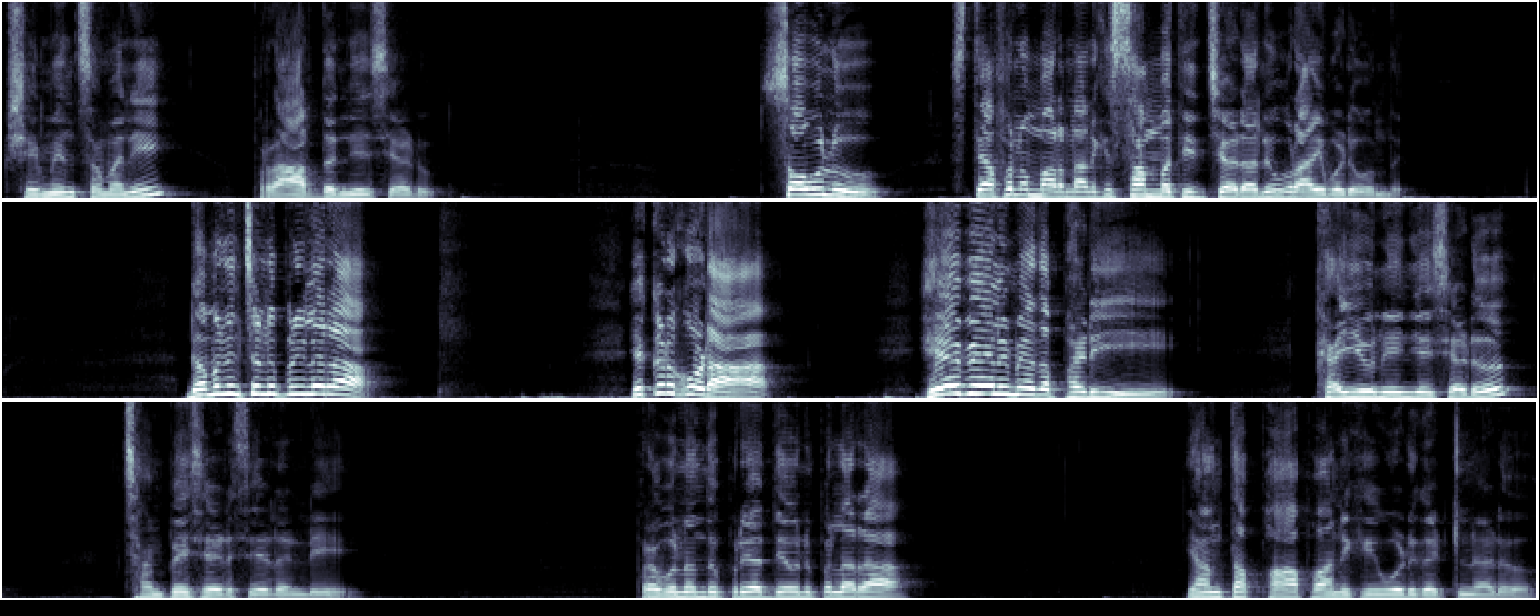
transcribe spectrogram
క్షమించమని ప్రార్థన చేశాడు. సౌలు స్టెఫన్ మరణానికి సమ్మతించాడు అని వ్రాయబడి ఉంది. గమనించండి ప్రియులరా ఇక్కడ కూడా హేబేలు మీద పడి కయ్యూని ఏం చేశాడు? చంపేసాడు సేడండి. ప్రభునందు ప్రియ దేవుని పిల్లరా ఎంత పాపానికి ఒడిగట్టినాడు.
